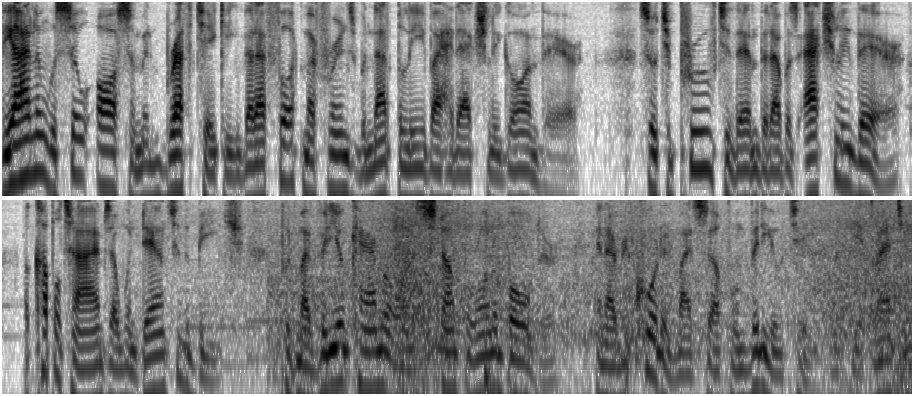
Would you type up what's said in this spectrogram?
The island was so awesome and breathtaking that I thought my friends would not believe I had actually gone there. So to prove to them that I was actually there, a couple times I went down to the beach, put my video camera on a stump or on a boulder, and I recorded myself on videotape with the Atlantic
